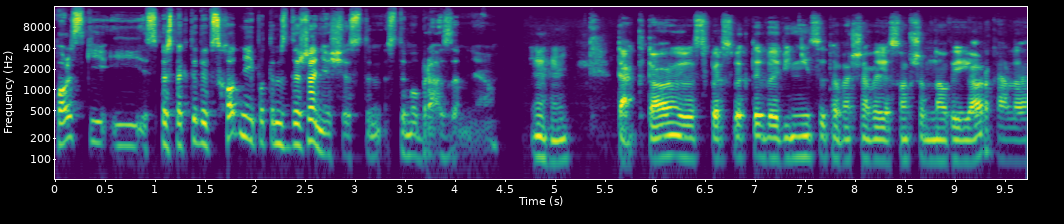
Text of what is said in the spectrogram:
Polski i z perspektywy wschodniej, potem zderzenie się z tym, z tym obrazem. Nie? Mhm. Tak, to z perspektywy winnicy to Warszawa jest owszem Nowy Jork, ale,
